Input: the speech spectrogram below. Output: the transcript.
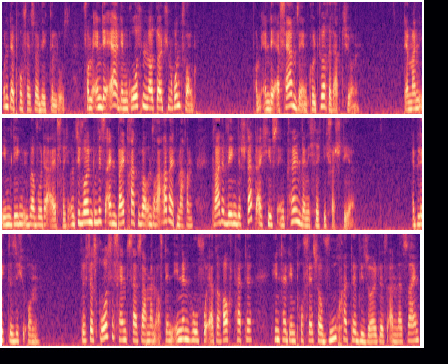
und der Professor legte los. Vom NDR, dem großen norddeutschen Rundfunk. Vom NDR Fernsehen, Kulturredaktion. Der Mann ihm gegenüber wurde eifrig. Und Sie wollen gewiss einen Beitrag über unsere Arbeit machen, gerade wegen des Stadtarchivs in Köln, wenn ich richtig verstehe. Er blickte sich um. Durch das große Fenster sah man auf den Innenhof, wo er geraucht hatte, hinter dem Professor wucherte, wie sollte es anders sein,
